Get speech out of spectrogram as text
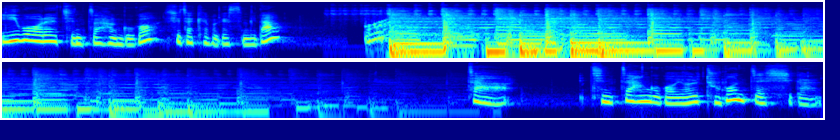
2월의 진짜 한국어 시작해 보겠습니다. 자, 진짜 한국어 12번째 시간.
